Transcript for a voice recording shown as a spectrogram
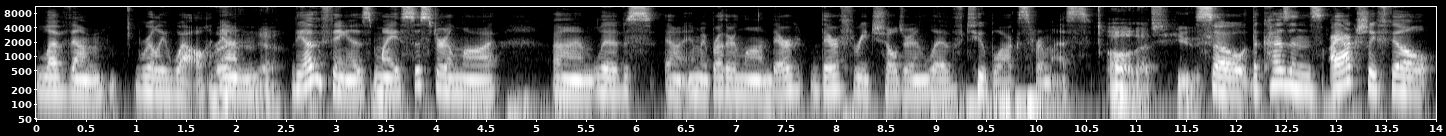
love them really well. Right, and yeah. the other thing is, my sister-in-law um, lives, uh, and my brother-in-law and their their three children live two blocks from us. Oh, that's huge. So the cousins, I actually feel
